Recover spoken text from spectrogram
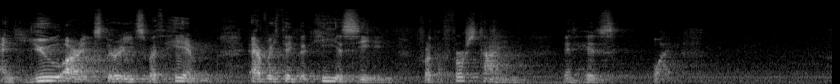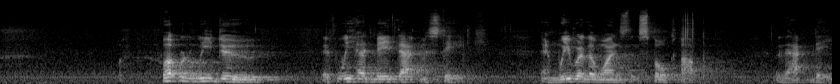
And you are experiencing with him everything that he is seeing for the first time in his life. What would we do if we had made that mistake and we were the ones that spoke up that day?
